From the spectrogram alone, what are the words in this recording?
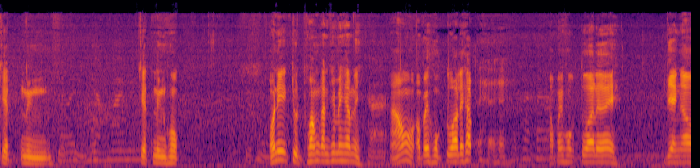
เจ็ดหนึ่งยังไม่ไม่เจ็ดหนึ่งหกวันนี้จุดพร้อมกันใช่ไหมครับนี่ค่ะเอาเอาไปหกตัวเลยครับ เอาไปหกตัวเลยเรียงเอา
